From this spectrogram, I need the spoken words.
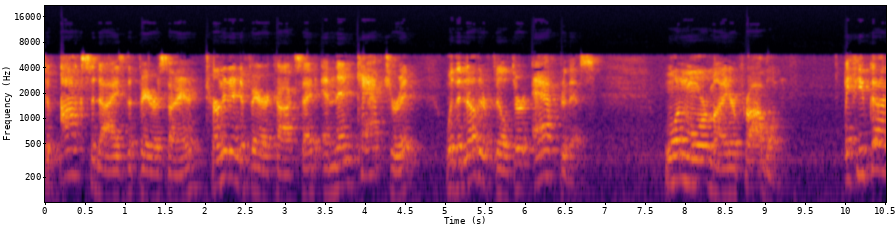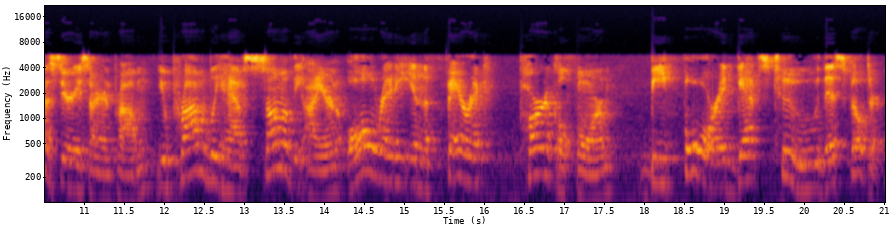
to oxidize the ferrous iron, turn it into ferric oxide, and then capture it with another filter after this. One more minor problem. If you've got a serious iron problem, you probably have some of the iron already in the ferric particle form before it gets to this filter.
